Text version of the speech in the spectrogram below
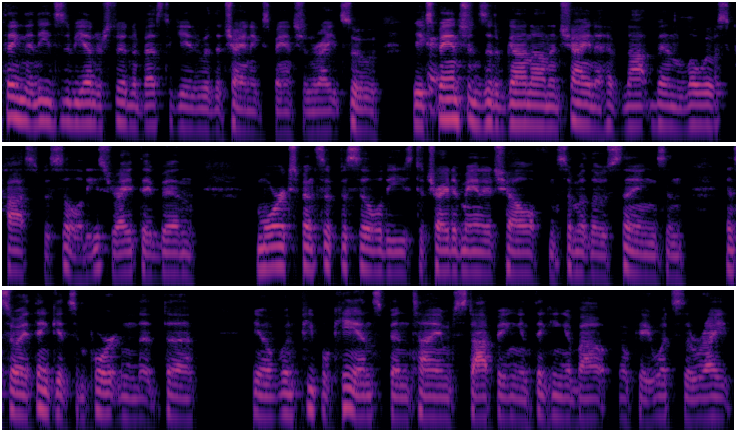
thing that needs to be understood and investigated with the China expansion, right? So the expansions sure. that have gone on in China have not been lowest cost facilities, right? They've been more expensive facilities to try to manage health and some of those things. And and so i think it's important that uh, you know when people can spend time stopping and thinking about okay what's the right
